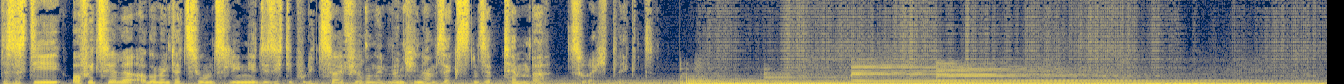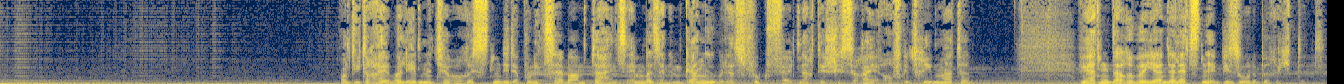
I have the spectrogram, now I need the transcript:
Das ist die offizielle Argumentationslinie, die sich die Polizeiführung in München am 6. September zurechtlegt. Und die drei überlebenden Terroristen, die der Polizeibeamte Heinz M. bei seinem Gang über das Flugfeld nach der Schießerei aufgetrieben hatte? Wir hatten darüber ja in der letzten Episode berichtet.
